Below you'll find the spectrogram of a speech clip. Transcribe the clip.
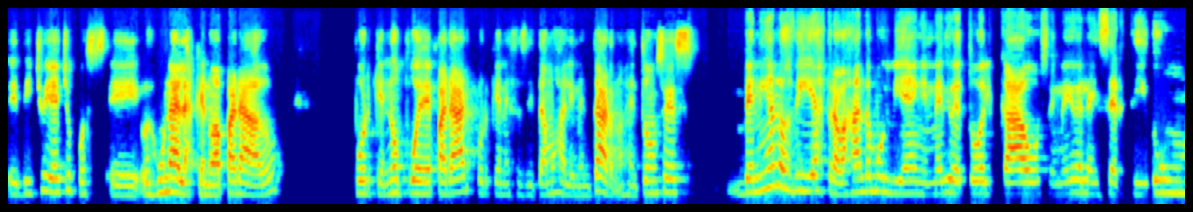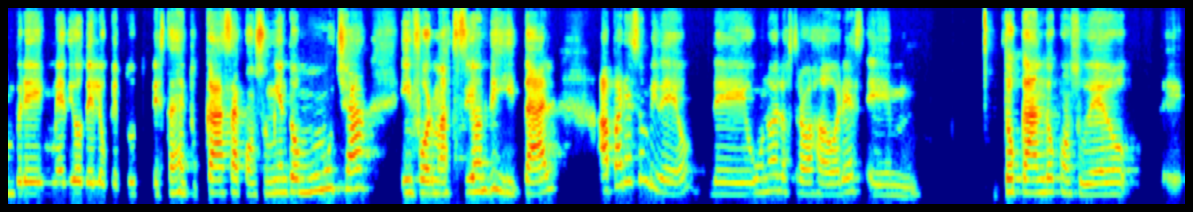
eh, dicho y hecho, pues eh, es una de las que no ha parado, porque no puede parar, porque necesitamos alimentarnos. Entonces, venían los días trabajando muy bien en medio de todo el caos, en medio de la incertidumbre, en medio de lo que tú estás en tu casa, consumiendo mucha información digital, aparece un video de uno de los trabajadores em, tocando con su dedo eh,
